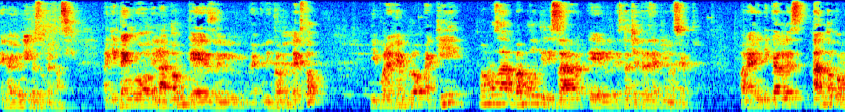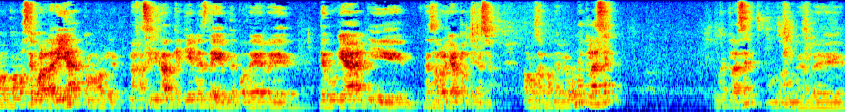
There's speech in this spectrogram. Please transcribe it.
en Ionic es súper fácil? Aquí tengo el Atom, que es el editor de texto. Y por ejemplo, aquí vamos a, vamos a utilizar el H3 de aquí, ¿no es cierto? Para indicarles tanto como cómo se guardaría, como la facilidad que tienes de, de poder eh, debuguear y desarrollar tu aplicación. Vamos a ponerle una clase. Una clase. Vamos a ponerle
